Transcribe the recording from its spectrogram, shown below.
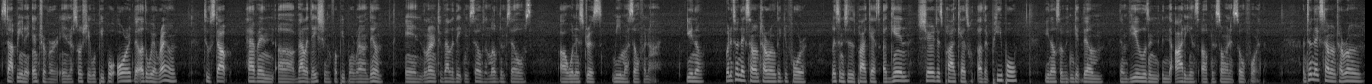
stop being an introvert and associate with people, or the other way around, to stop having uh, validation for people around them and learn to validate themselves and love themselves uh, when it's just me, myself, and I. You know? But until next time, I'm Tyrone. Thank you for listening to this podcast. Again, share this podcast with other people, you know, so we can get them them views and, and the audience up and so on and so forth. Until next time, I'm Tyrone,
